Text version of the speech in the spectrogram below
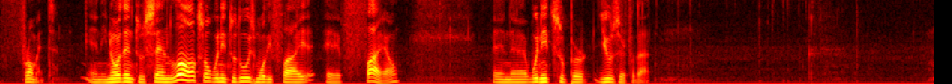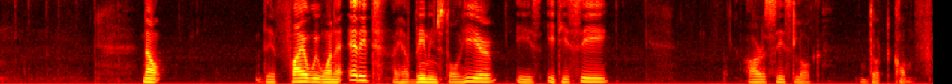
from it. And in order to send logs, all we need to do is modify a file, and uh, we need super user for that. Now, the file we want to edit, I have Vim installed here, is etc rsyslog.conf.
